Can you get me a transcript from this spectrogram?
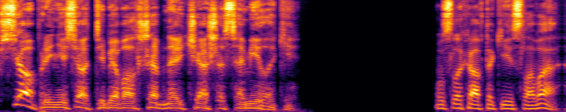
все принесет тебе волшебная чаша Самилоки». Услыхав такие слова,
